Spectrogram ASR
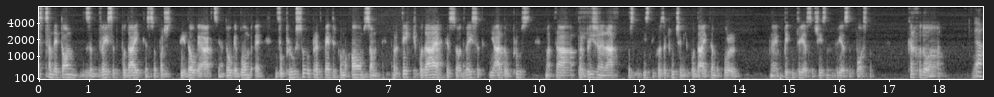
samo, da je Tom za 20 podaj, ker so pač te dolge akcije, dolge bombe v plusu pred Patrikom Mahomesom, pri teh podajah, ki so 20 jardov plus, ima ta približno enako statistiko zaključenih podaj, tam okoli ne vem, 35-36 posto. Kar hudo. No? Ja.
